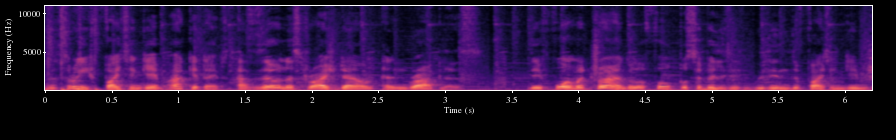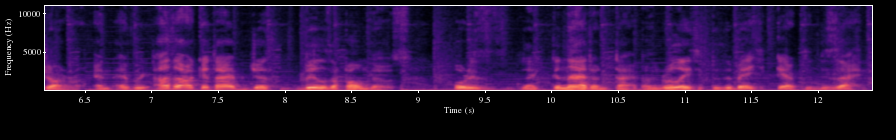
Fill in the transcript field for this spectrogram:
The three fighting game archetypes are Zoners, Rushdown and Grapplers. They form a triangle of full possibilities within the fighting game genre, and every other archetype just builds upon those, or is like an add-on type unrelated to the basic character design.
